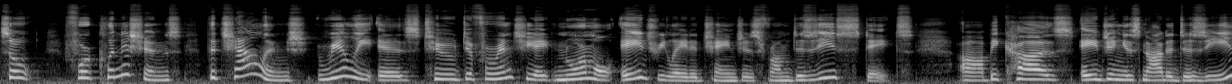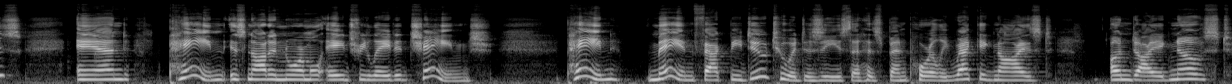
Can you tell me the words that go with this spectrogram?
So, for clinicians, the challenge really is to differentiate normal age related changes from disease states uh, because aging is not a disease and pain is not a normal age related change. Pain may, in fact, be due to a disease that has been poorly recognized undiagnosed,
